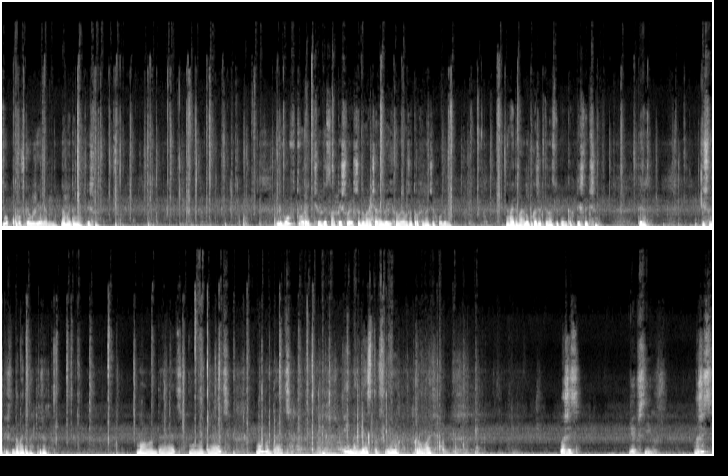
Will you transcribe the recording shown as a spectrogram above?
Ну, трошки уверенно. Давай, давай, пішли. Львов творить чудеса. Пішли. Ще до врача не доїхали, а вже трохи наче ходимо. Давай, давай. Ну покажи, як ти на ступеньках. Пішли, пішли. Вперед. Пішли, пішли. Давай, давай, вперед. Молодець, молодець, молодець. І на місце в свою кровать. Ложись, Як в сніг. ложись.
